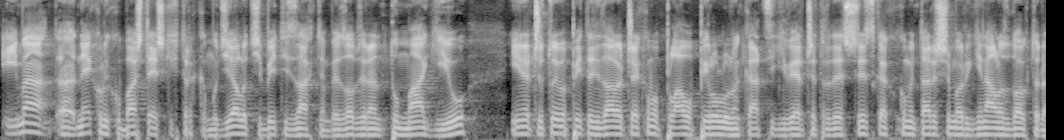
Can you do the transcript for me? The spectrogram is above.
ima uh, nekoliko baš teških trka. Muđelo će biti zahtjevan, bez obzira na tu magiju. Inače, tu ima pitanje da li očekamo plavu pilulu na kacigi VR46, kako komentarišemo originalnost doktora.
